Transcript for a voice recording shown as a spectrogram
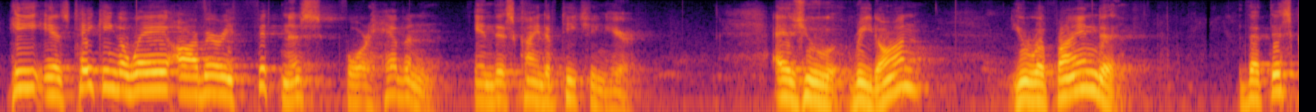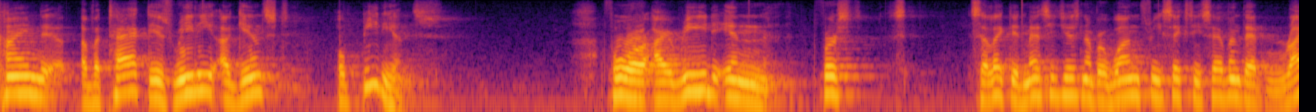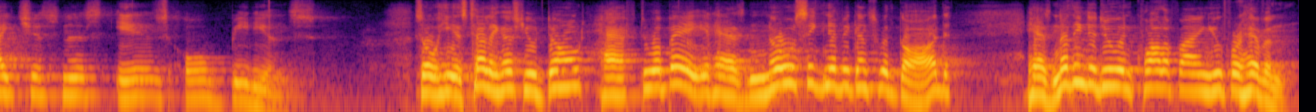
He is taking away our very fitness for heaven in this kind of teaching here. As you read on, you will find that this kind of attack is really against obedience. For I read in first selected messages, number 1, 367, that righteousness is obedience. So he is telling us you don't have to obey. It has no significance with God. It has nothing to do in qualifying you for heaven.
